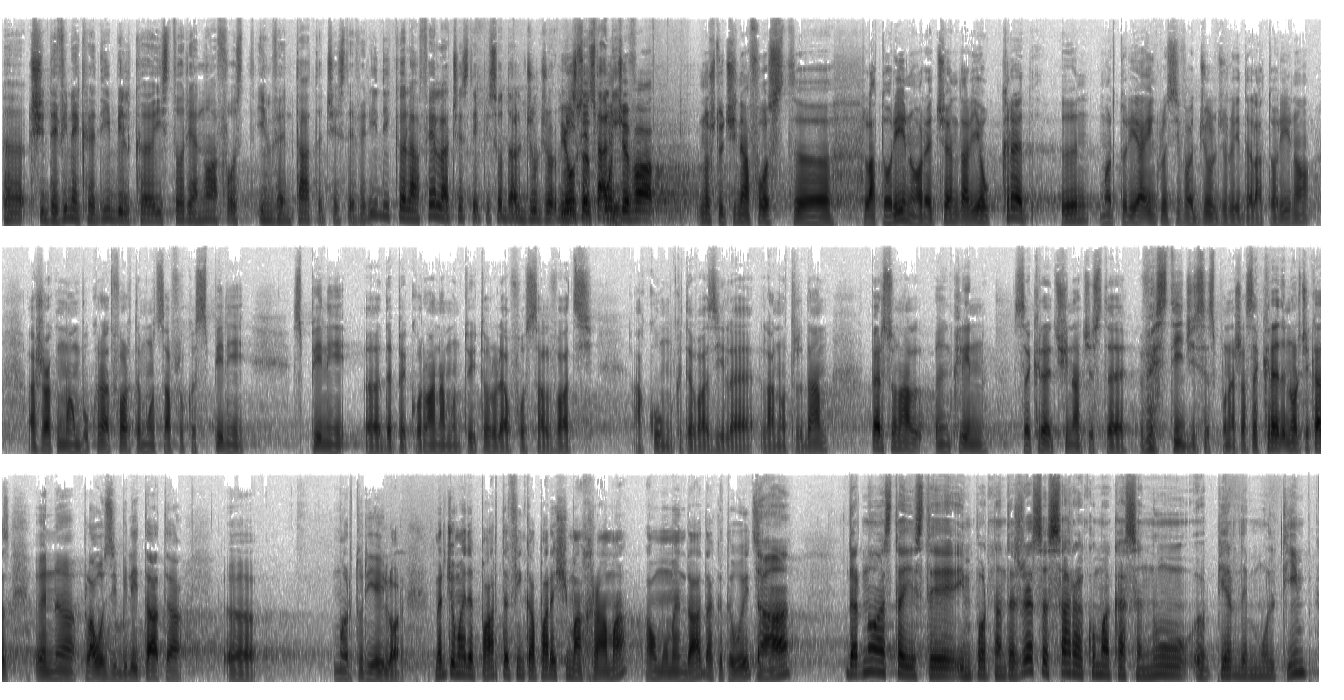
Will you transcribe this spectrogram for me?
uh, și devine credibil că istoria nu a fost inventată, ce este veridică, la fel acest episod al Giurgior. Eu o să spun ceva, nu știu cine a fost uh, la Torino recent, dar eu cred în mărturia inclusiv a Giurgiului de la Torino, așa cum m-am bucurat foarte mult să aflu că spinii, spinii uh, de pe coroana Mântuitorului au fost salvați acum câteva zile la Notre-Dame. Personal înclin să cred și în aceste vestigii, să spun așa, să cred în orice caz în uh, plauzibilitatea uh, mărturiei lor. Mergem mai departe, fiindcă apare și Mahrama la un moment dat, dacă te uiți. Da, dar nu asta este important. Aș vrea să sar acum ca să nu uh, pierdem mult timp.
